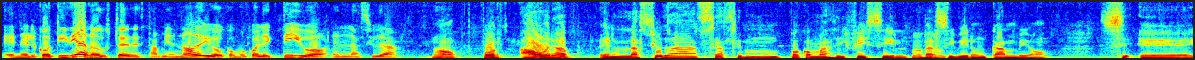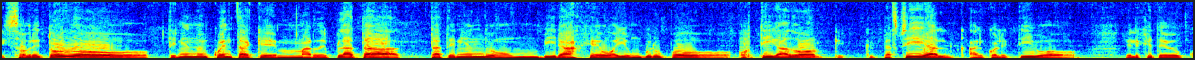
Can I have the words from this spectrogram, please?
en, el cotidiano de ustedes también, ¿no? Digo, como colectivo en la ciudad. No, por ahora en la ciudad se hace un poco más difícil percibir un cambio. Eh, sobre todo teniendo en cuenta que Mar del Plata está teniendo un viraje o hay un grupo hostigador que, persigue al, colectivo LGTBQ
